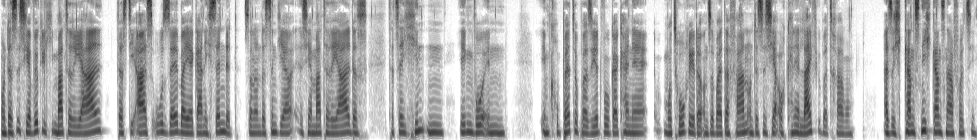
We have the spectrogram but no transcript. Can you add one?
und das ist ja wirklich Material, das die ASO selber ja gar nicht sendet, sondern das sind ja, ist ja Material, das tatsächlich hinten irgendwo in, im Gruppetto passiert, wo gar keine Motorräder und so weiter fahren. Und das ist ja auch keine Live-Übertragung. Also ich kann es nicht ganz nachvollziehen.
